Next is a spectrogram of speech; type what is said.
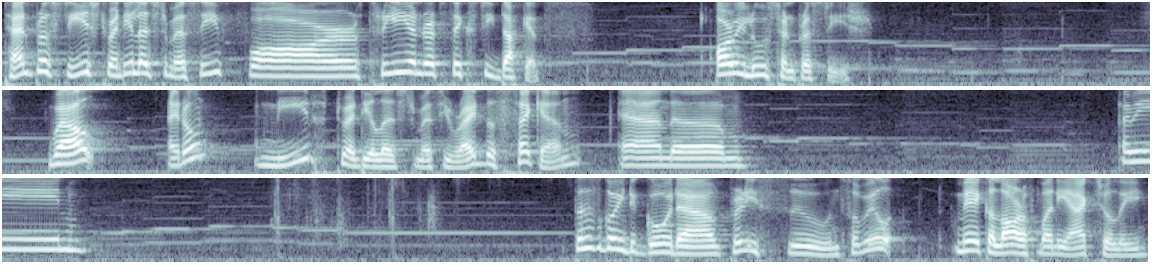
10 prestige, 20 legitimacy for 360 ducats. Or we lose 10 prestige. Well, I don't need 20 legitimacy right the second. And um, I mean, this is going to go down pretty soon, so we'll make a lot of money actually.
